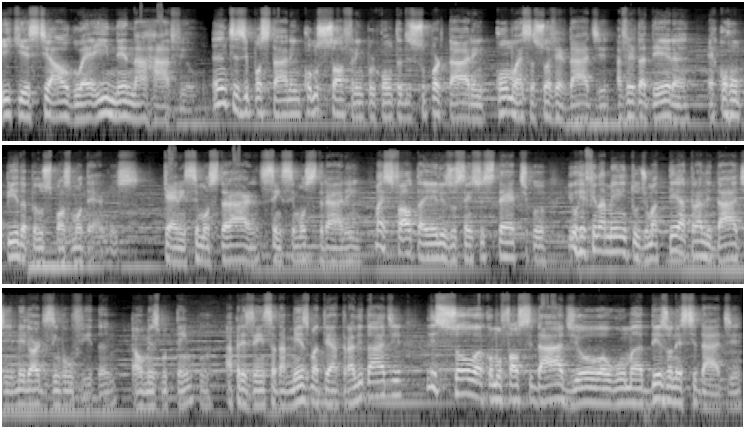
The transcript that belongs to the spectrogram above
e que este algo é inenarrável. Antes de postarem como sofrem por conta de suportarem como essa sua verdade, a verdadeira, é corrompida pelos pós-modernos. Querem se mostrar sem se mostrarem, mas falta a eles o senso estético e o refinamento de uma teatralidade melhor desenvolvida. Ao mesmo tempo, a presença da mesma teatralidade lhes soa como falsidade ou alguma desonestidade,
